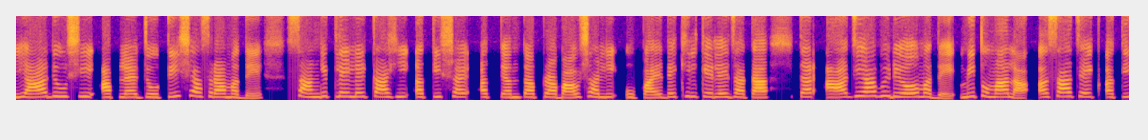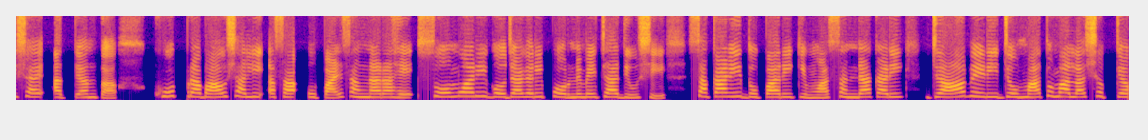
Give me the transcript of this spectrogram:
या दिवशी आपल्या ज्योतिषशास्त्रामध्ये सांगितलेले काही अतिशय अत्यंत प्रभावशाली उपाय देखील केले जातात. तर आज या व्हिडिओमध्ये मी तुम्हाला असाच एक अतिशय अत्यंत खूप प्रभावशाली असा उपाय सांगणार आहे. सोमवारी गोजागरी पौर्णिमेच्या दिवशी सकाळी दुपारी किंवा संध्याकाळी ज्यावेळी जेव्हा तुम्हाला शक्य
